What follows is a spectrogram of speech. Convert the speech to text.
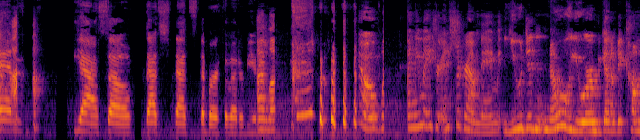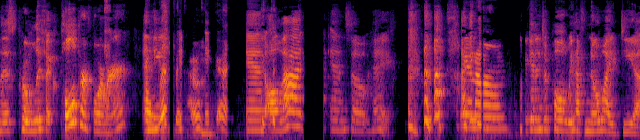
And yeah, so that's that's the birth of utter beauty. I love. you know, when you made your Instagram name, you didn't know you were going to become this prolific pole performer and prolific. Oh god. and all that. And so, hey, I You know. we get into pole, we have no idea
